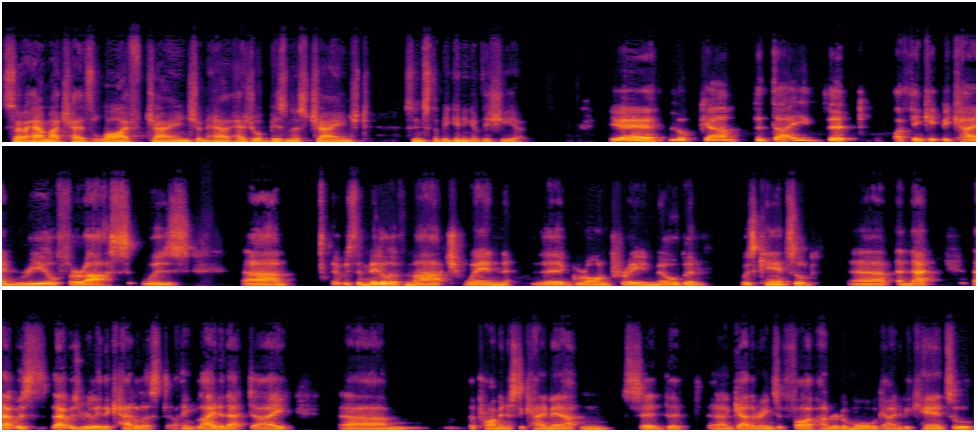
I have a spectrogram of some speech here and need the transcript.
So, how much has life changed, and how has your business changed since the beginning of this year? Yeah, look, um, the day that I think it became real for us was um, it was the middle of March when the Grand Prix in Melbourne was cancelled, uh, and that that was that was really the catalyst. I think later that day, um, the Prime Minister came out and said that uh, gatherings of 500 or more were going to be cancelled.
